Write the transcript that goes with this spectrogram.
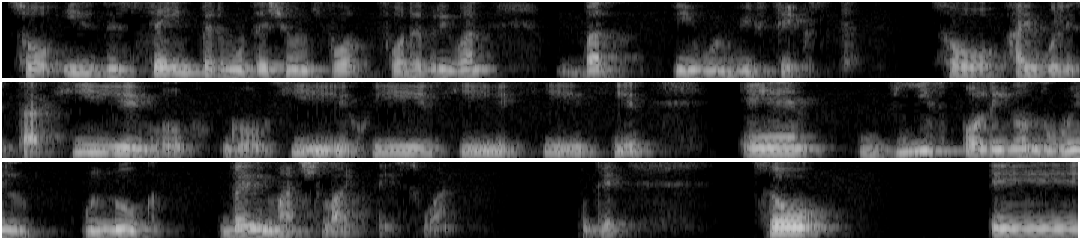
So it's the same permutation for, for everyone, but it will be fixed. So I will start here, go, go here, here, here, here, here, and this polygon will look very much like this one. Okay, so uh,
